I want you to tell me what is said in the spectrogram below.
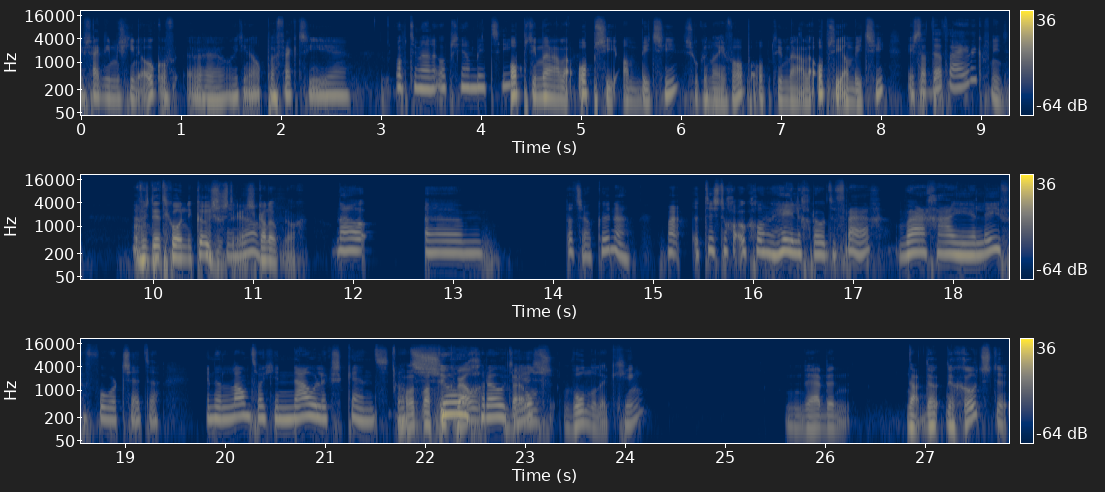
heeft zij die misschien ook? Of eh, hoe heet die nou? Perfectie? eh? Optimale optieambitie? Optimale optieambitie. Zoek het maar even op. Optimale optieambitie. Is dat dat eigenlijk of niet? Of Nou, is dit gewoon de keuzestress? Kan ook nog. Nou, ehm, dat zou kunnen. Maar het is toch ook gewoon een hele grote vraag. Waar ga je je leven voortzetten? In een land wat je nauwelijks kent. Wat, Wat, wat zo wel groot bij is. ons wonderlijk ging. We hebben... Nou, de, de grootste,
